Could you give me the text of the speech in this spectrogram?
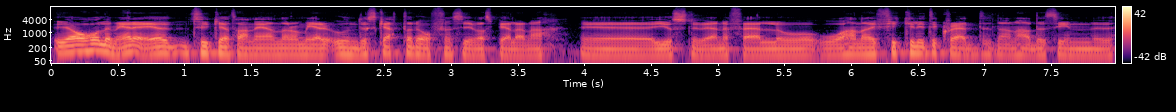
jag håller med dig. Jag tycker att han är en av de mer underskattade offensiva spelarna eh, just nu i NFL och, och han fick ju lite cred när han hade sin eh,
